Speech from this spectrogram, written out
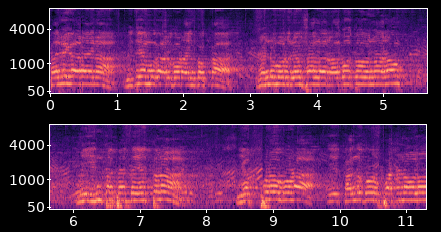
తల్లి గారైన విజయమ్మ గారు కూడా ఇంకొక రెండు మూడు నిమిషాల్లో రాబోతూ ఉన్నారు. మీ ఇంత పెద్ద ఎత్తున ఎప్పుడూ కూడా ఈ కందుకూరు పట్టణంలో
